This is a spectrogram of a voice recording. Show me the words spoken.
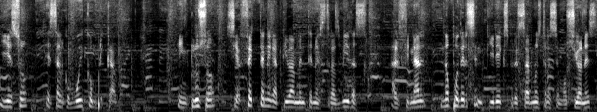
Y eso es algo muy complicado. Incluso si afecta negativamente nuestras vidas, al final no poder sentir y expresar nuestras emociones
